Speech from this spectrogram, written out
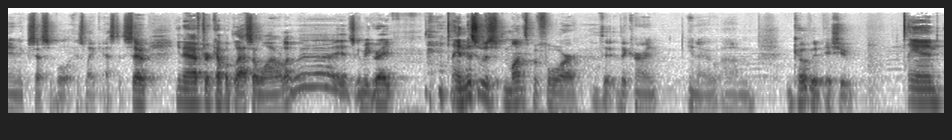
and accessible as Lake Estes. So you know, after a couple glasses of wine, we're like, well, it's gonna be great. and this was months before the the current you know um, COVID issue, and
